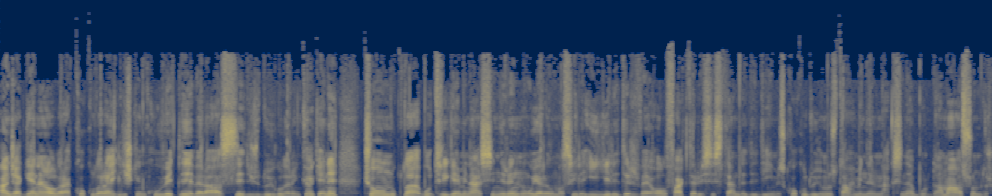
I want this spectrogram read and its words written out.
Ancak genel olarak kokulara ilişkin kuvvetli ve rahatsız edici duyguların kökeni çoğunlukla bu trigeminal sinirin uyarılmasıyla ilgilidir ve olfactory sistemde dediğimiz koku duyumuz tahminlerin aksine burada masumdur.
